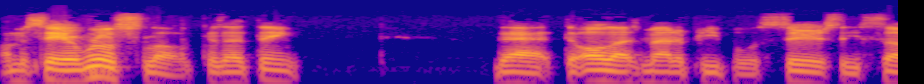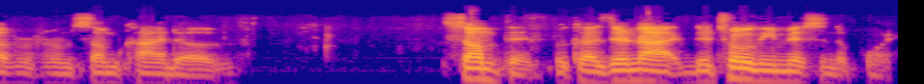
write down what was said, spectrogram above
I'm gonna say it real slow because I think that the all lives matter people seriously suffer from some kind of something because they're not they're totally missing the point.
